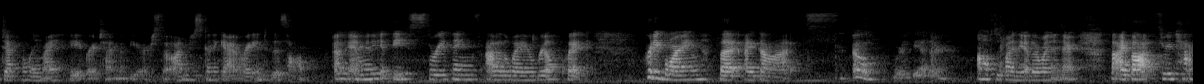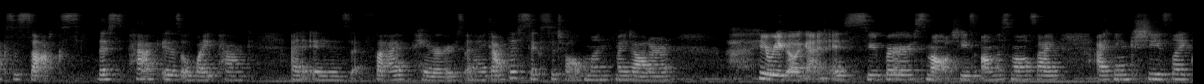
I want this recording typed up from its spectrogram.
definitely my favorite time of year. So I'm just gonna get right into this haul. Okay, I'm gonna get these three things out of the way real quick. Pretty boring, but I got, oh, where's the other? I'll have to find the other one in there. But I bought three packs of socks. This pack is a white pack and it is five pairs. And I got this six to 12 month. My daughter, here we go again, is super small. She's on the small side. I think she's like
